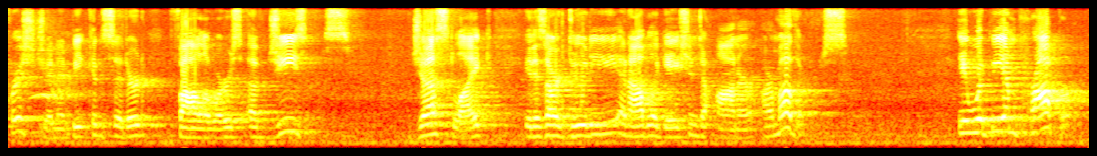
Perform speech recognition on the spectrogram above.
Christian and be considered followers of Jesus. Just like it is our duty and obligation to honor our mothers. It would be improper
